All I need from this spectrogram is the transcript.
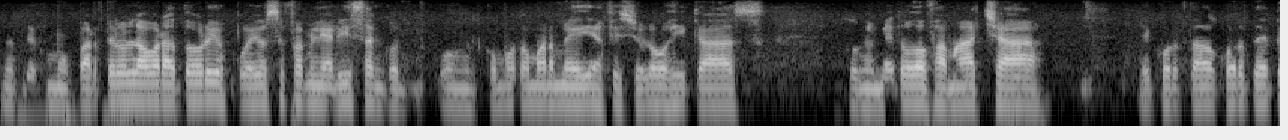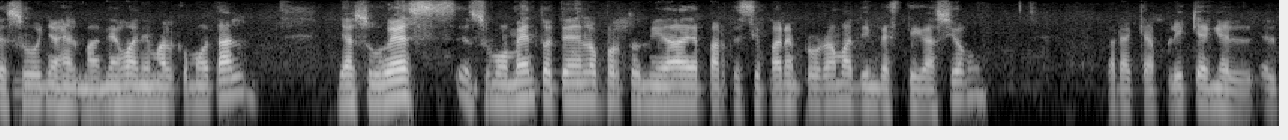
donde como parte de los laboratorios, pues ellos se familiarizan con, con cómo tomar medidas fisiológicas, con el método FAMACHA, de cortado corte de pezuñas, el manejo animal como tal, y a su vez, en su momento, tienen la oportunidad de participar en programas de investigación para que apliquen el, el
